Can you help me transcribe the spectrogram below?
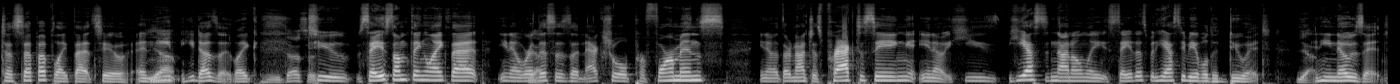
to step up like that too, and Yeah. he he does it. Like He does it. to say something like that, you know, where Yeah. this is an actual performance. You know, they're not just practicing. You know, he he has to not only say this, but he has to be able to do it. Yeah. and he knows it,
